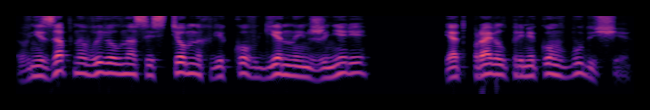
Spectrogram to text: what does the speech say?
внезапно вывел нас из темных веков генной инженерии и отправил прямиком в будущее.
